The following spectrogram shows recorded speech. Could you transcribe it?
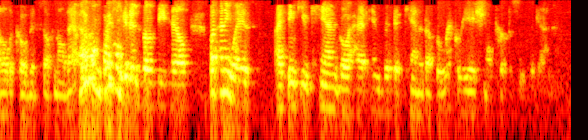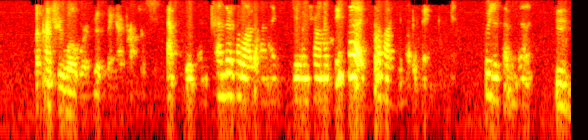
all the COVID stuff and all that. We won't, we won't get into those details. But anyways, I think you can go ahead and visit Canada for recreational purposes again. A country well worth visiting, I promise. Absolutely. And there's a lot of fun things to do in Toronto besides the Hockey Hall of Fame. We just haven't done it. Mm.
